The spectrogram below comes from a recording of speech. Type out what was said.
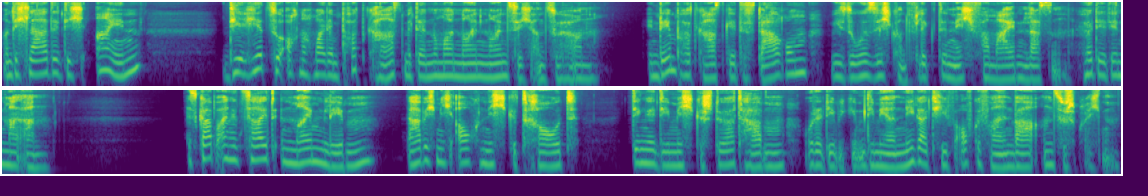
Und ich lade dich ein, dir hierzu auch nochmal den Podcast mit der Nummer 99 anzuhören. In dem Podcast geht es darum, wieso sich Konflikte nicht vermeiden lassen. Hör dir den mal an. Es gab eine Zeit in meinem Leben, da habe ich mich auch nicht getraut, Dinge, die mich gestört haben oder die, die mir negativ aufgefallen war, anzusprechen.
